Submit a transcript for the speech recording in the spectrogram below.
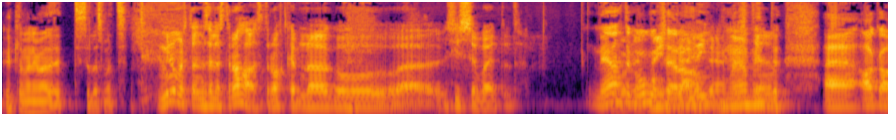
ütleme niimoodi, et selles mõttes. minu meelest on sellest rahast rohkem nagu äh, sisse võetud. Jah, ta kogub see raha, nojah, mitte. Äh, aga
